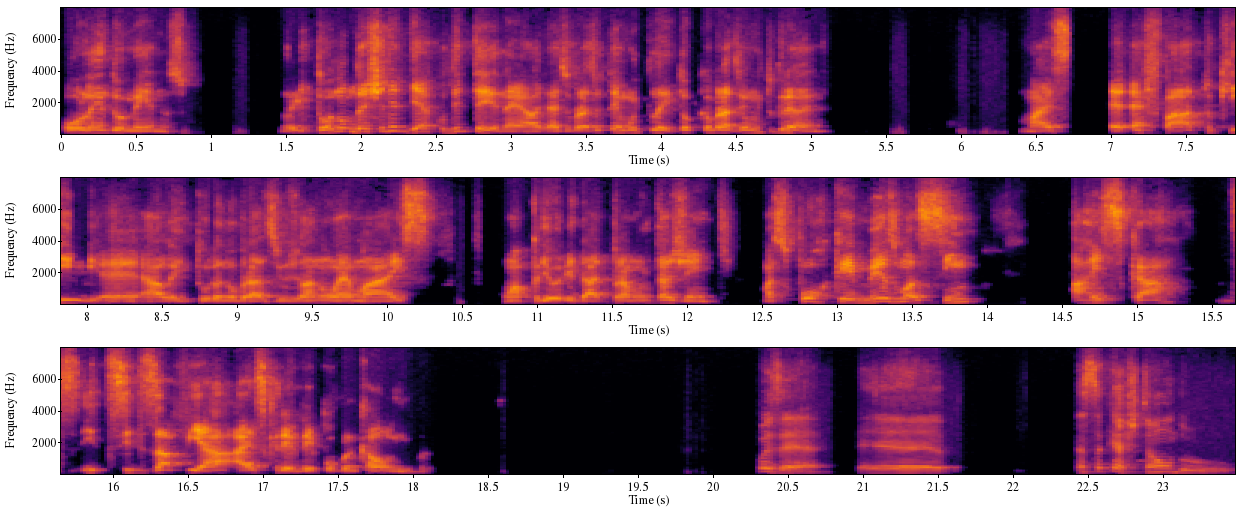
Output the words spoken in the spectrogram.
ou lendo menos? Leitor não deixa de, de ter, né? Aliás, o Brasil tem muito leitor porque o Brasil é muito grande. Mas é, é fato que é, a leitura no Brasil já não é mais uma prioridade para muita gente. Mas por que, mesmo assim, arriscar e se desafiar a escrever e publicar um livro? Pois é, é essa questão do,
